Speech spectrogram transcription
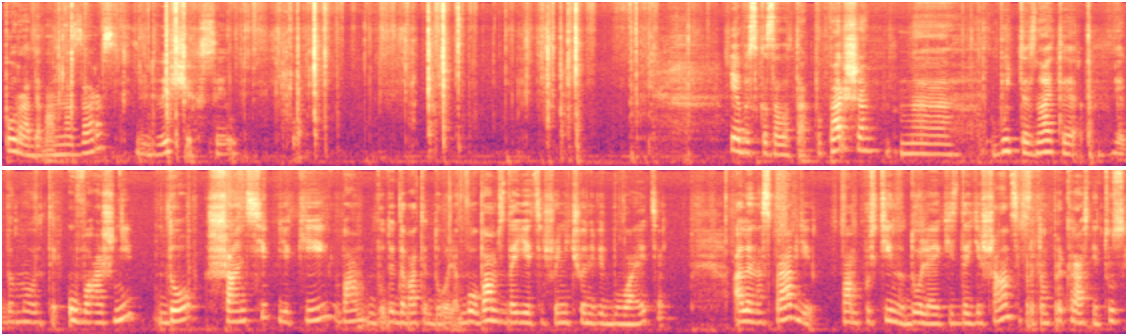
порада вам на зараз від вищих сил. Я би сказала так: по-перше, будьте, знаєте, як би мовити, уважні до шансів, які вам буде давати доля. Бо вам здається, що нічого не відбувається, але насправді вам постійно доля якісь дає шанси, при тому прекрасні туз,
